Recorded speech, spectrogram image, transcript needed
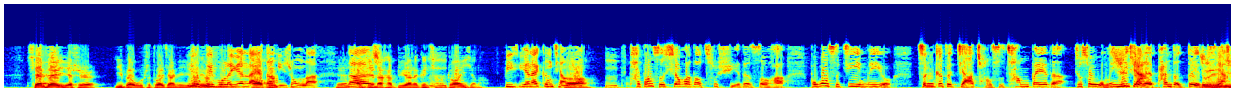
现在也是一百五十多，将近又恢复了原来的体重了，那现在还比原来更强壮一些了。比原来更强壮。嗯，他当时消化道出血的时候哈，不光是记忆没有，整个的甲床是苍白的，就说我们医学来判断，对，指甲是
